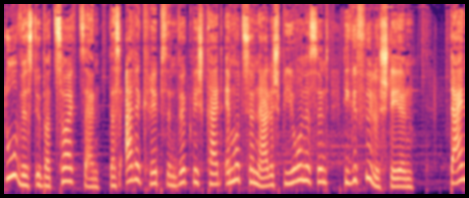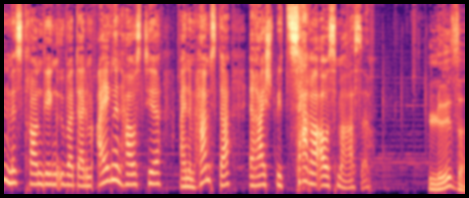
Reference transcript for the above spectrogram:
Du wirst überzeugt sein, dass alle Krebs in Wirklichkeit emotionale Spione sind, die Gefühle stehlen. Dein Misstrauen gegenüber deinem eigenen Haustier, einem Hamster, erreicht bizarre Ausmaße. Löwe.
